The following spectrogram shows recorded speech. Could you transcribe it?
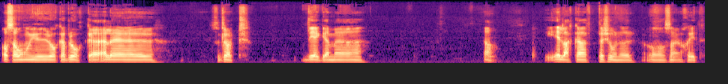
Och så har hon ju råkat bråka eller såklart lega med ja, elaka personer och sån här skit.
